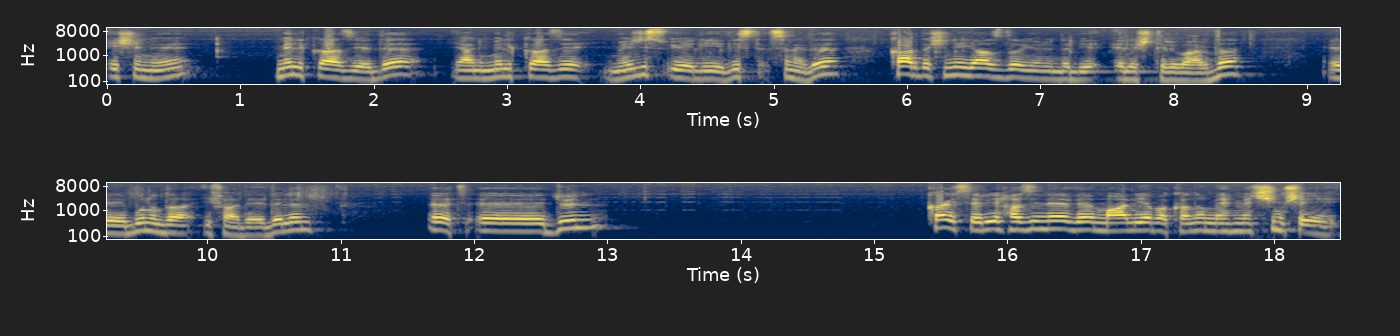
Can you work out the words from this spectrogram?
eşini Melik Gazi'ye de yani Melik Gazi meclis üyeliği listesine de kardeşini yazdığı yönünde bir eleştiri vardı. E, bunu da ifade edelim. Evet, e, dün Kayseri Hazine ve Maliye Bakanı Mehmet Şimşek'i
